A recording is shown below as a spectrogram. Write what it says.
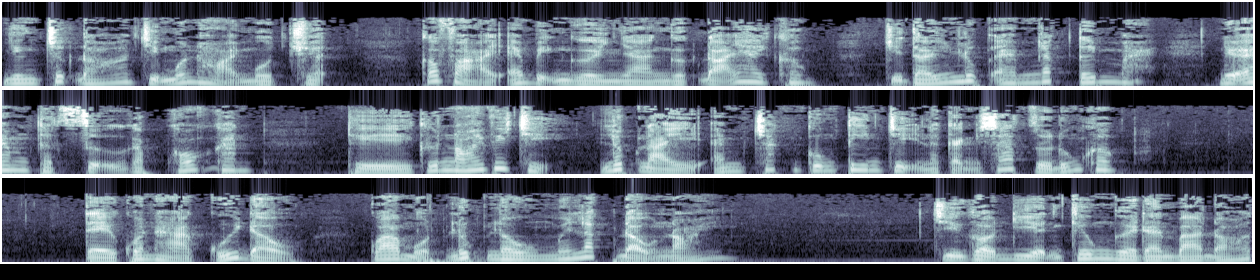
Nhưng trước đó chị muốn hỏi một chuyện. Có phải em bị người nhà ngược đãi hay không? Chị thấy lúc em nhắc tới mẹ, Nếu em thật sự gặp khó khăn, Thì cứ nói với chị, Lúc này em chắc cũng tin chị là cảnh sát rồi đúng không? Tề quan Hà cúi đầu qua một lúc lâu mới lắc đầu nói, Chị gọi điện kêu người đàn bà đó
